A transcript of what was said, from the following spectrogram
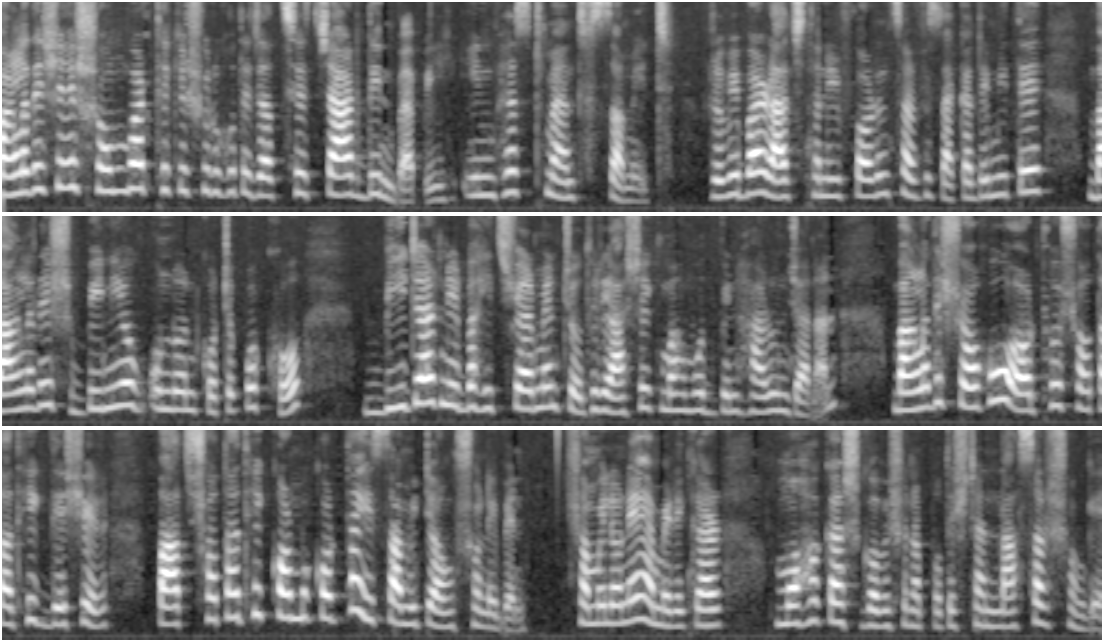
বাংলাদেশে সোমবার থেকে শুরু হতে যাচ্ছে চার দিনব্যাপী ইনভেস্টমেন্ট সামিট রবিবার রাজধানীর ফরেন সার্ভিস একাডেমিতে বাংলাদেশ বিনিয়োগ উন্নয়ন কর্তৃপক্ষ, বিডার নির্বাহী চেয়ারম্যান চৌধুরী আশেক মাহমুদ বিন হারুন জানান, বাংলাদেশ সহ অর্ধ শতাধিক দেশের পাঁচ শতাধিক কর্মকর্তা এই সামিটে অংশ নেবেন। সম্মেলনে আমেরিকার মহাকাশ গবেষণা প্রতিষ্ঠান নাসার সঙ্গে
